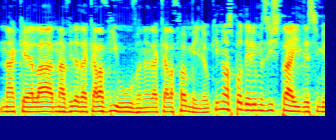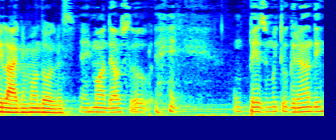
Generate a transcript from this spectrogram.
naquela, na vida daquela viúva, né, daquela família. O que nós poderíamos extrair desse milagre, irmão Douglas? Irmão Adelso, um peso muito grande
